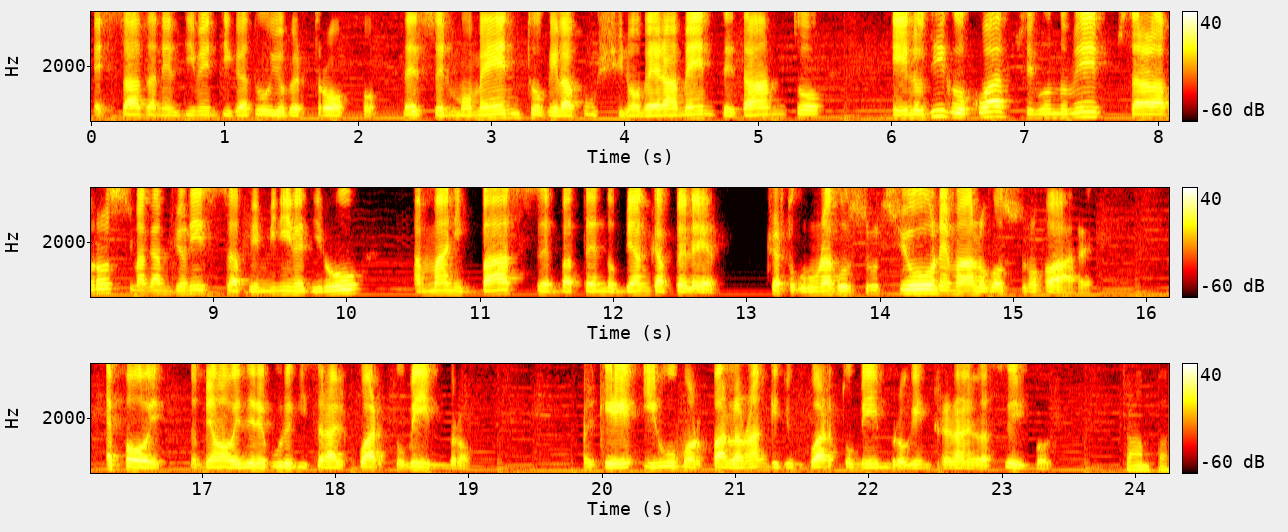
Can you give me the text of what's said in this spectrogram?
è stata nel dimenticatoio per troppo. Adesso è il momento che la pushino veramente tanto. E lo dico qua, secondo me sarà la prossima campionessa femminile di Raw a mani basse battendo Bianca Belair. Certo, con una costruzione, ma lo possono fare. E poi dobbiamo vedere pure chi sarà il quarto membro. Perché i rumor parlano anche di un quarto membro che entrerà nella stable. Ciampa.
